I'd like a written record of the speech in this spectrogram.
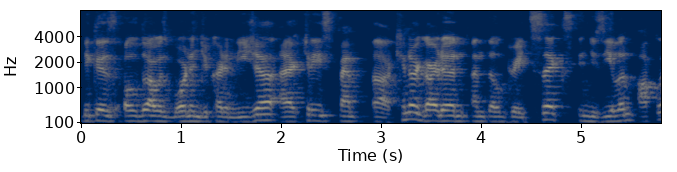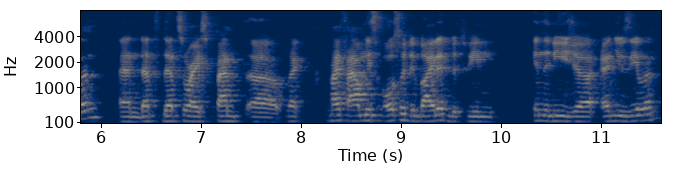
because although I was born in Jakarta, Indonesia, I actually spent uh, kindergarten until grade six in New Zealand, Auckland, and that's that's where I spent. Uh, like my family's also divided between Indonesia and New Zealand.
